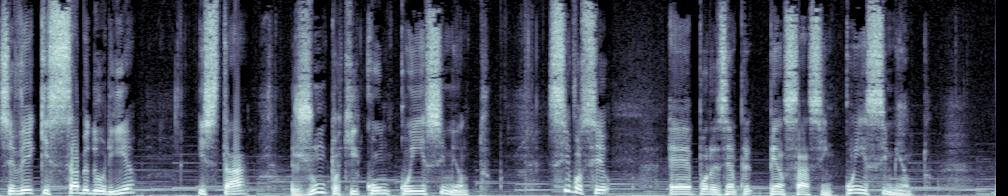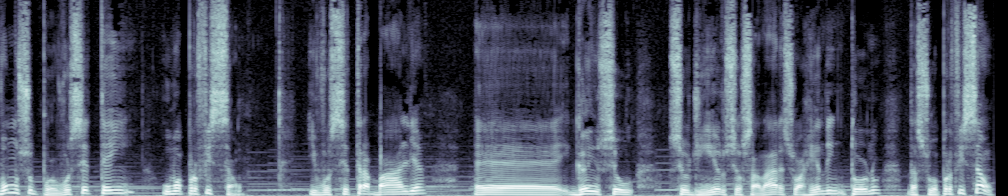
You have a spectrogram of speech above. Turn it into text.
Você vê que sabedoria está junto aqui com conhecimento. Se você, é, por exemplo, pensar assim, conhecimento, vamos supor, você tem uma profissão e você trabalha, é, ganha o seu seu dinheiro, seu salário, sua renda em torno da sua profissão.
